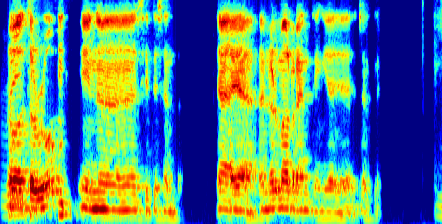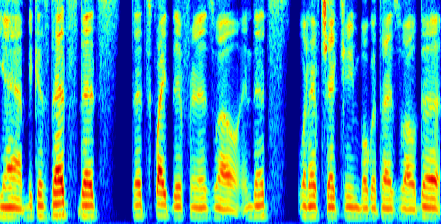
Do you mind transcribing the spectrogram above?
About the room in uh, city center. Yeah, yeah, a normal renting. Yeah, yeah, exactly. Yeah, because that's that's that's quite different as well, and that's what I've checked here in Bogota as well. The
